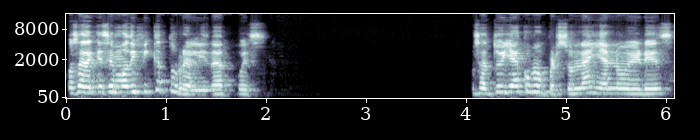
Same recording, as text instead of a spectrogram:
O sea, de que se modifica tu realidad, pues. O sea, tú ya como persona ya no eres,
